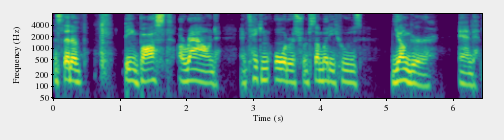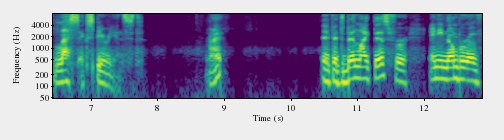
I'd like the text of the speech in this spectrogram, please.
Instead of being bossed around and taking orders from somebody who's younger and less experienced. Right? If it's been like this for any number of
